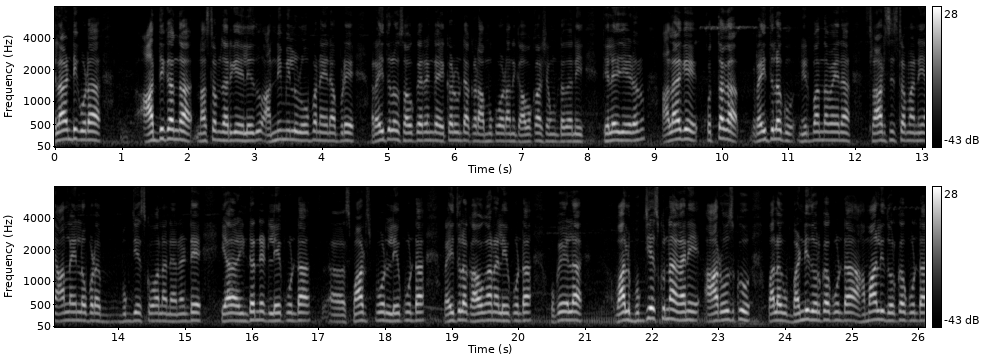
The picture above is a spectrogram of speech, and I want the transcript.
ఎలాంటి కూడా ఆర్థికంగా నష్టం జరిగేది లేదు. అన్ని మిల్లులు ఓపెన్ అయినప్పుడే రైతులకు సౌకర్యంగా ఎక్కడ ఉంటే అక్కడ అమ్ముకోవడానికి అవకాశం ఉంటుందని తెలియజేయడం అలాగే కొత్తగా రైతులకు నిర్బంధమైన స్లాట్ సిస్టమ్ అని ఆన్లైన్లో కూడా బుక్ చేసుకోవాలని అని అంటే ఇంటర్నెట్ లేకుండా స్మార్ట్ ఫోన్ లేకుండా రైతులకు అవగాహన లేకుండా ఒకవేళ వాళ్ళు బుక్ చేసుకున్నా కానీ ఆ రోజుకు వాళ్ళకు బండి దొరకకుండా హమాలి దొరకకుండా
